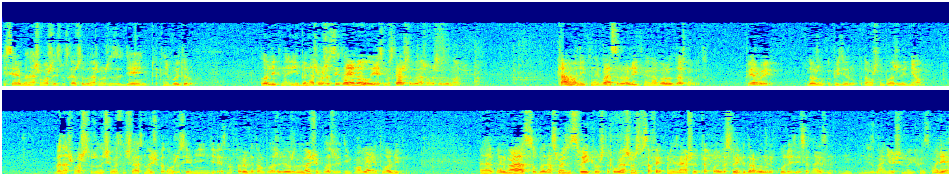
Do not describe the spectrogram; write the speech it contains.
и сели бы наш мошес, если мы скажем, что бы наш мошес за день, то это не будет руф. Лоликный. Ибо наш мошес и если мы скажем, что бы наш мошес за ночь. Кама ликный, басар лоликный, наоборот должно быть. Первый должен купить иру, потому что мы положили днем. Бенаш может уже началось, началась ночью, потом уже съели мне интересно. А второй, который мы положили уже ночью положили, это не помогает, лолик. Говорит, Маасу, Бенаш может свейка, уж такой Бенаш может сафек, мы не знаем, что это такое. Свейка это работа куля. Здесь одна из, не знаю, не очень многих мест в море.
